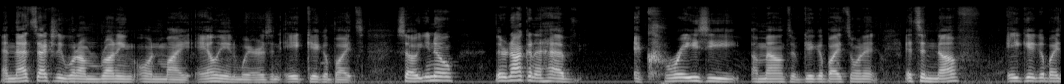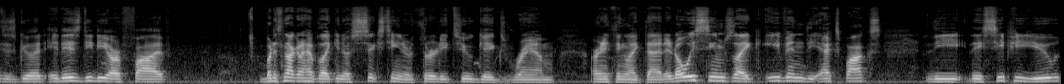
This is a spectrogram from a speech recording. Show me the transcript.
and that's actually what I'm running on my Alienware is an 8 gigabytes. So you know, they're not going to have a crazy amount of gigabytes on it. It's enough. 8 gigabytes is good. It is DDR5, but it's not going to have like you know 16 or 32 gigs RAM or anything like that. It always seems like even the Xbox, the the CPU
